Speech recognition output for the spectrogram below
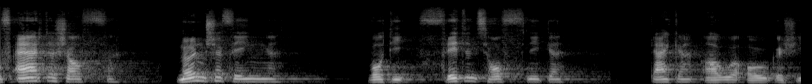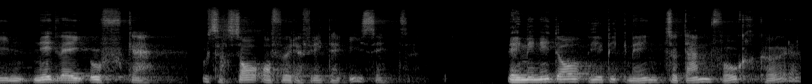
auf Erde schaffen, Menschen finden, wo die Friedenshoffnungen gegen alle Augenschein nicht aufgeben und sich so auch für den Frieden einsetzen. Wenn wir nicht auch, liebe Gemeinde, zu dem Volk gehören,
